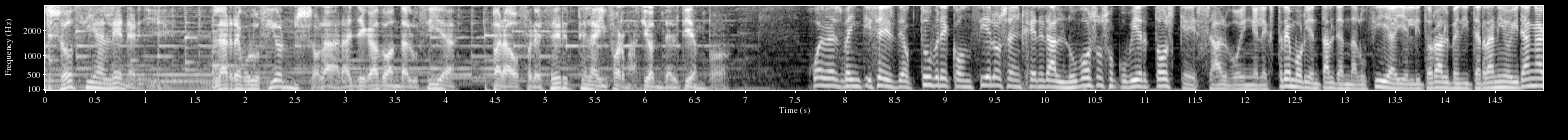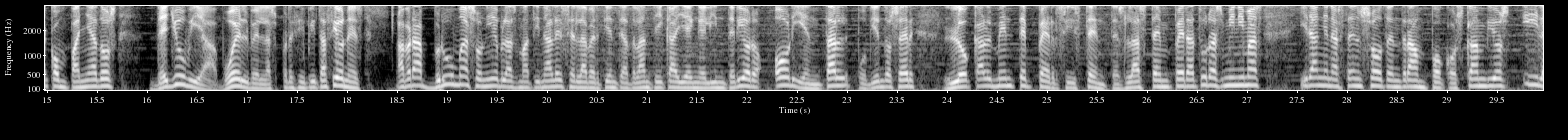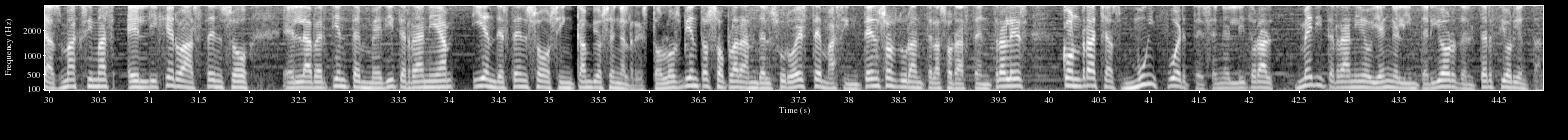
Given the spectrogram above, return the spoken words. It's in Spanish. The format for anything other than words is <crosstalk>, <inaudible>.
Social Energy. La revolución solar ha llegado a Andalucía para ofrecerte la información del tiempo. Jueves 26 de octubre con cielos en general nubosos o cubiertos que, salvo en el extremo oriental de Andalucía y el litoral mediterráneo, irán acompañados de lluvia. Vuelven las precipitaciones. Habrá brumas o nieblas matinales en la vertiente atlántica y en el interior oriental, pudiendo ser localmente persistentes. Las temperaturas mínimas irán en ascenso, tendrán pocos cambios y las máximas en ligero ascenso en la vertiente mediterránea y en descenso sin cambios en el resto. Los vientos soplarán del suroeste más intensos durante las horas centrales, con rachas muy fuertes en el litoral mediterráneo y en el interior del tercio oriental.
